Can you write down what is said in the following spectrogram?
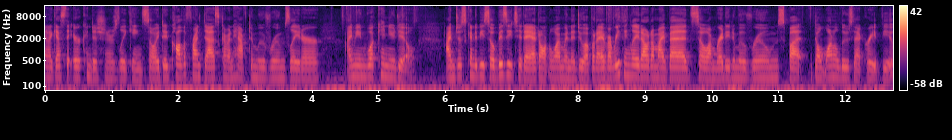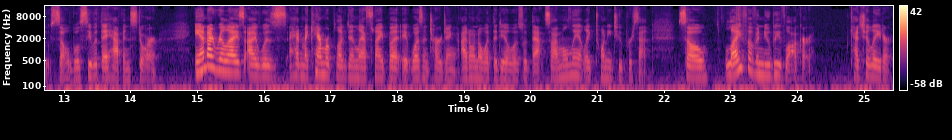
And I guess the air conditioner is leaking. So I did call the front desk. I'm going to have to move rooms later. I mean, what can you do? I'm just going to be so busy today. I don't know I'm going to do it, but I have everything laid out on my bed, so I'm ready to move rooms, but don't want to lose that great view. So we'll see what they have in store. And I realized I was I had my camera plugged in last night, but it wasn't charging. I don't know what the deal was with that. So I'm only at like 22%. So life of a newbie vlogger. Catch you later.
